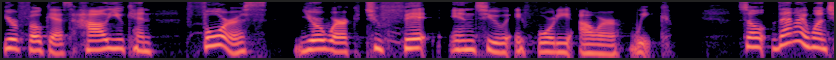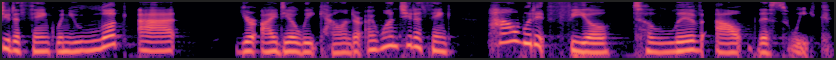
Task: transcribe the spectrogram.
your focus, how you can force your work to fit into a 40 hour week. So, then I want you to think when you look at your ideal week calendar, I want you to think how would it feel to live out this week?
